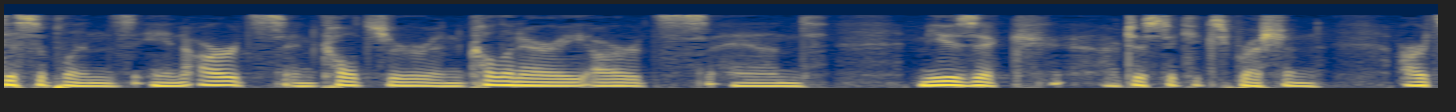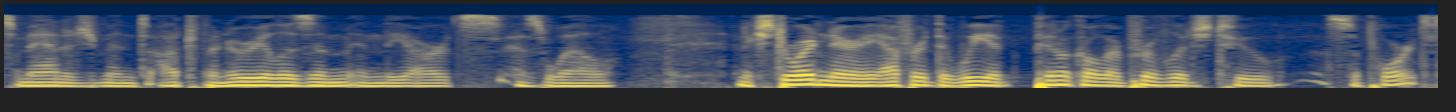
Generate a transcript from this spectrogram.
disciplines in arts and culture and culinary arts and music, artistic expression, arts management, entrepreneurialism in the arts as well. An extraordinary effort that we at Pinnacle are privileged to support.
